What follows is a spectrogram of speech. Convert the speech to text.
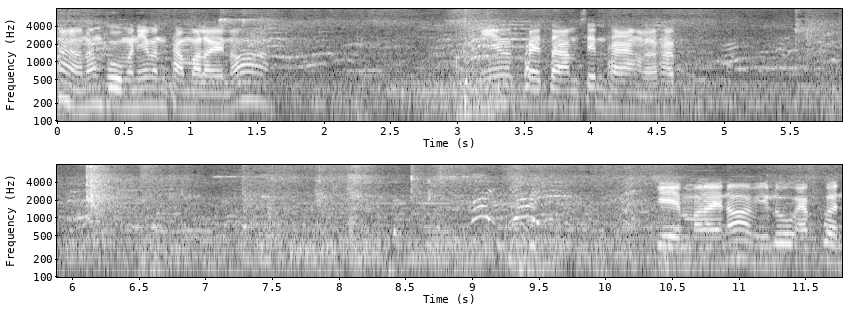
อ่าน้องภูมิอันนี้มันทำอะไรเนาะอันนี้ไปตามเส้นทางเหรอครับ เกมอะไรเนาะมีลูกแอปเปิล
